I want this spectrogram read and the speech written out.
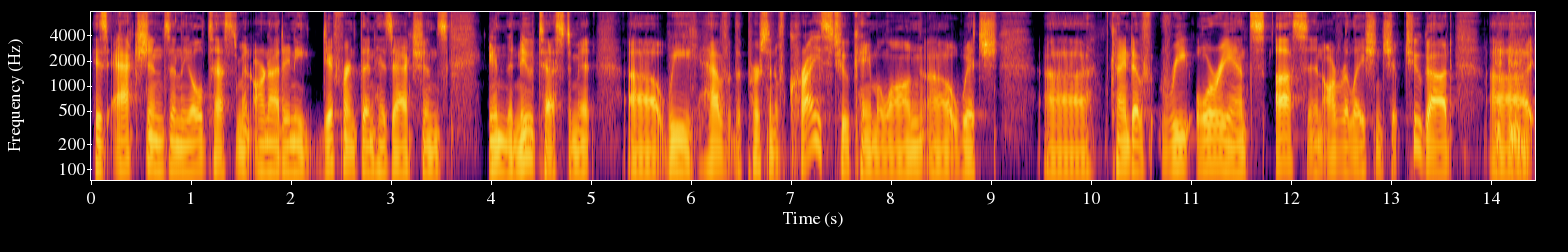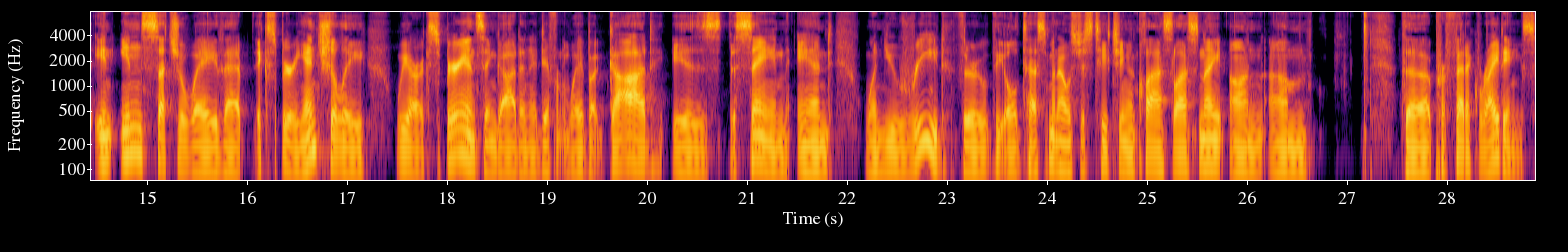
His actions in the Old Testament are not any different than his actions in the New Testament. Uh, we have the person of Christ who came along, uh, which uh, kind of reorients us in our relationship to God uh, in in such a way that experientially we are experiencing God in a different way, but God is the same. And when you read through the Old Testament, I was just teaching a class last night on. Um, the prophetic writings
